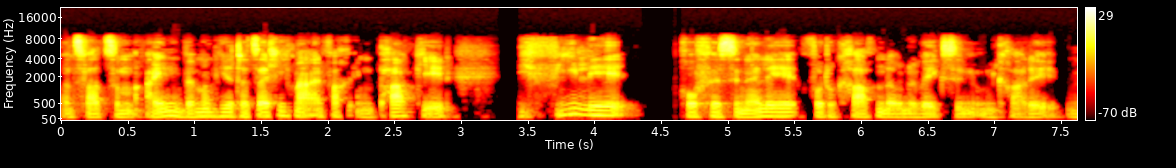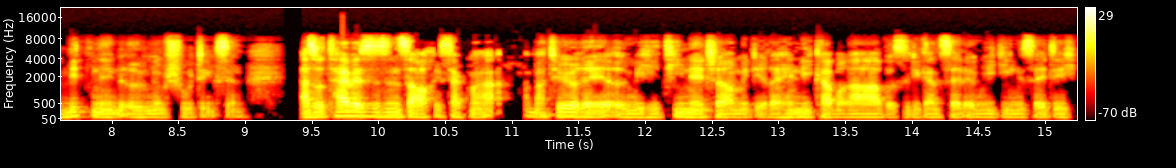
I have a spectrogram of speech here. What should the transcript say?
Und zwar zum einen, wenn man hier tatsächlich mal einfach in 'n Park geht, wie viele professionelle Fotografen da unterwegs sind und grade mitten in irgend 'nem Shooting sind. Also, teilweise sind's auch, ich sage mal, Amateure, irgendwelche Teenager mit ihrer Handykamera, wo sie die ganze Zeit irgendwie gegenseitig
